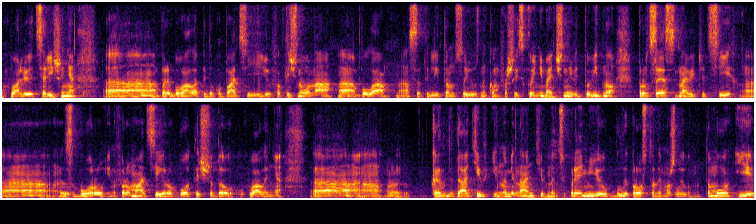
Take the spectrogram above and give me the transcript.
ухвалюється рішення. е, Перебувала під окупацією. Фактично, вона е, була е, сателітом, союзником фашистської Німеччини. Відповідно, процес навіть оці е, збору інформації, роботи щодо ухвалення. Кандидатів і номінантів на цю премію були просто неможливими. Тому і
